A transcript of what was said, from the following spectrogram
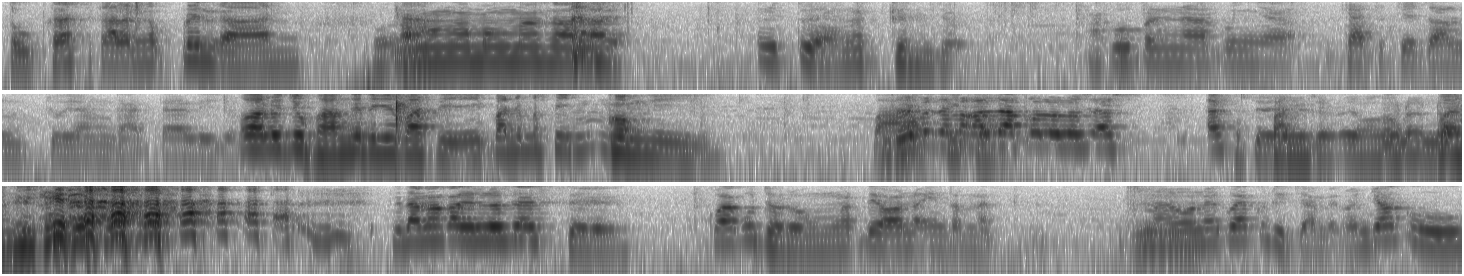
tugas sekalian ngeprint kan Oh, Ngomong-ngomong masalah itu ya ngegame, Cuk. Aku pernah punya satu cerita lucu yang gak teli, Cuk. wah lucu banget ini pasti Ipan ini mesti gong nih Dulu pertama kali aku lulus S- SD. Beban. Pertama kali lulus SD. Ku aku durung ngerti ono internet. Terus Hmm. ngono iku aku dijambek koncoku.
